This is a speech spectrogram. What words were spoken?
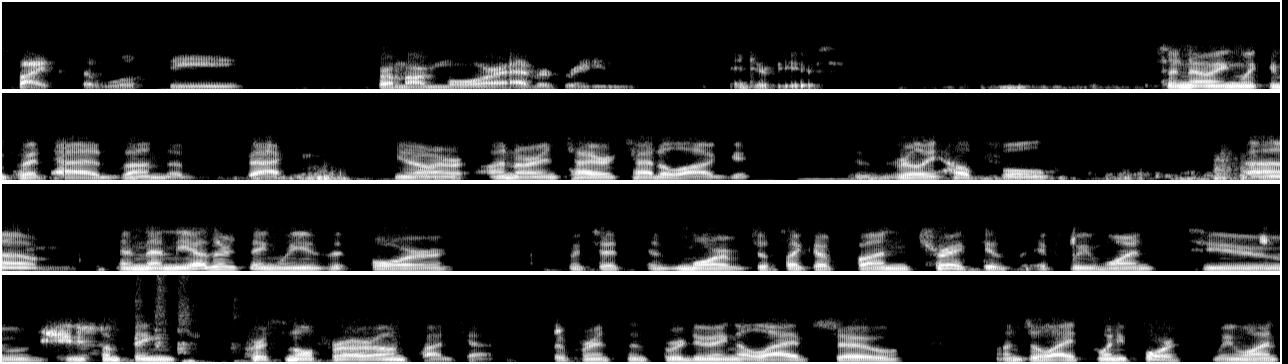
spikes that we'll see from our more evergreen interviews. So knowing we can put ads on the back, you know, our, on our entire catalog is really helpful. Um, and then the other thing we use it for which is more of just like a fun trick, is if we want to do something personal for our own podcast. So, for instance, we're doing a live show on July 24th. We want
